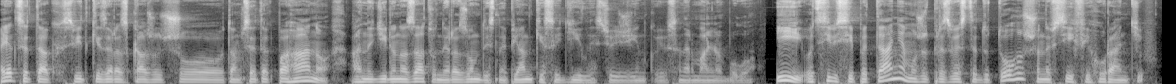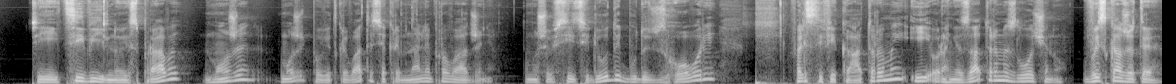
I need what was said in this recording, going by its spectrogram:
А як це так? Свідки зараз кажуть, що там все так погано, а неділю назад вони разом десь на п'янки сиділи з цією жінкою, все нормально було. І оці всі питання можуть призвести до того, що на всіх фігурантів цієї цивільної справи може, можуть повідкриватися кримінальне провадження. Тому що всі ці люди будуть в зговорі фальсифікаторами і організаторами злочину. Ви скажете,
